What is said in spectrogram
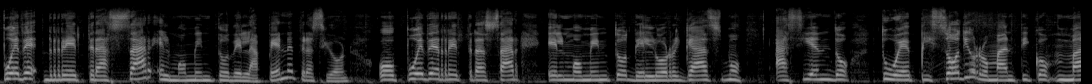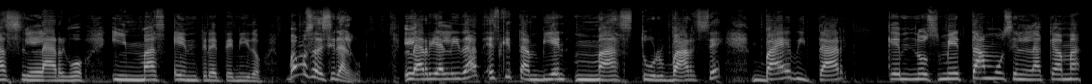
puede retrasar el momento de la penetración o puede retrasar el momento del orgasmo haciendo tu episodio romántico más largo y más entretenido. Vamos a decir algo. La realidad es que también masturbarse va a evitar que nos metamos en la cama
